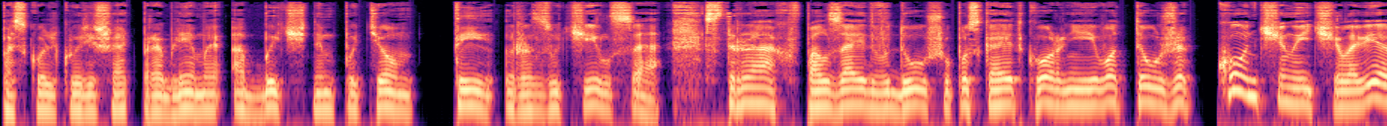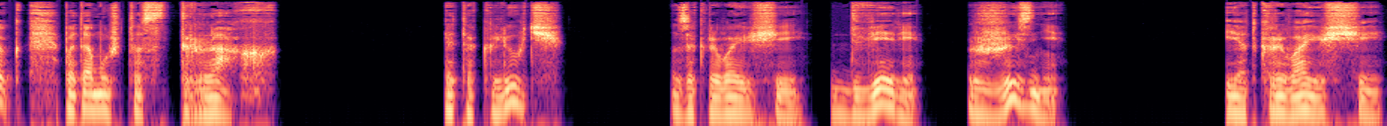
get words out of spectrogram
поскольку решать проблемы обычным путем ты разучился. Страх вползает в душу, пускает корни, и вот ты уже конченый человек, потому что страх — это ключ, закрывающий двери жизни и открывающий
